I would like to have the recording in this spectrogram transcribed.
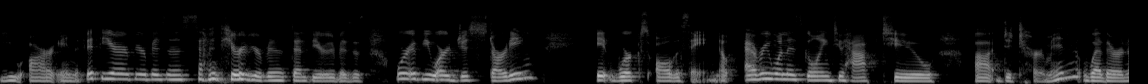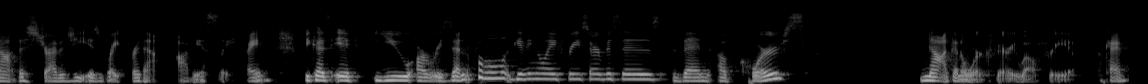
you are in the fifth year of your business, seventh year of your business, 10th year of your business, or if you are just starting, it works all the same. Now, everyone is going to have to uh, determine whether or not this strategy is right for them, obviously, right? Because if you are resentful giving away free services, then of course, not going to work very well for you. Okay.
